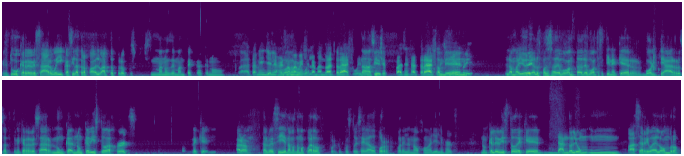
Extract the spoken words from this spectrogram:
que se tuvo que regresar, güey, y casi la atrapaba el vato, pero pues manos de manteca que no... Ah, también Jalen Hurts, No, mames, se la mandó atrás, güey. No, sí. pases atrás, güey, También. siempre. La mayoría de los pases a Devonta, Devonta se tiene que voltear, o sea, te tiene que regresar. Nunca, nunca he visto a Hurts de que, bueno, tal vez sí, nada más no me acuerdo, porque pues estoy cegado por, por el enojo a Jalen Hurts. Nunca le he visto de que dándole un, un pase arriba del hombro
